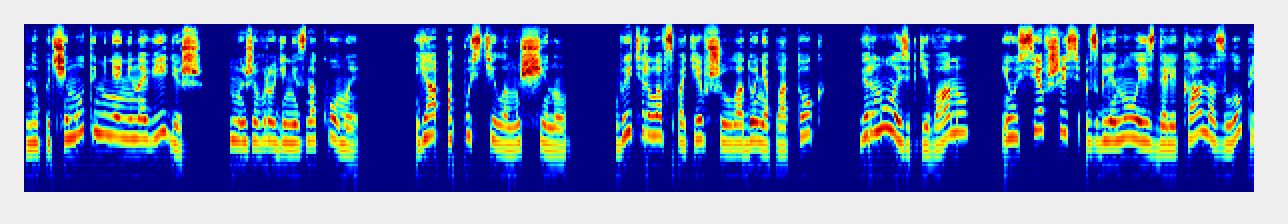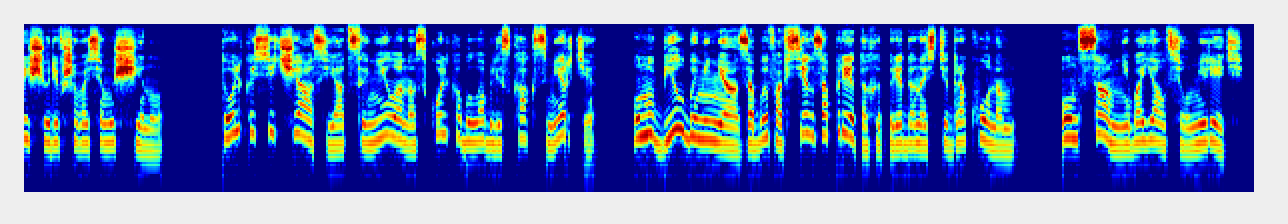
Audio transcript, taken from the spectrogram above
«Но почему ты меня ненавидишь? Мы же вроде не знакомы». Я отпустила мужчину, вытерла вспотевшую ладонь о платок, вернулась к дивану и, усевшись, взглянула издалека на зло прищурившегося мужчину. Только сейчас я оценила, насколько была близка к смерти. Он убил бы меня, забыв о всех запретах и преданности драконам. Он сам не боялся умереть.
